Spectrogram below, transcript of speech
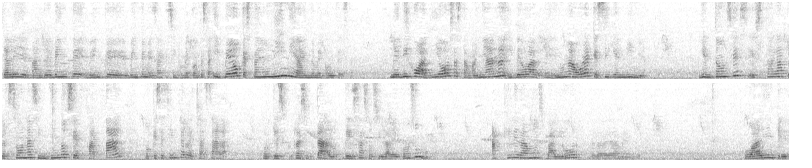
ya le mandé 20, 20, 20 mensajes y no me contesta. Y veo que está en línea y no me contesta. Me dijo adiós hasta mañana y veo en una hora que sigue en línea. Y entonces está la persona sintiéndose fatal porque se siente rechazada, porque es resultado de esa sociedad de consumo. ¿A qué le damos valor verdaderamente? O alguien que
